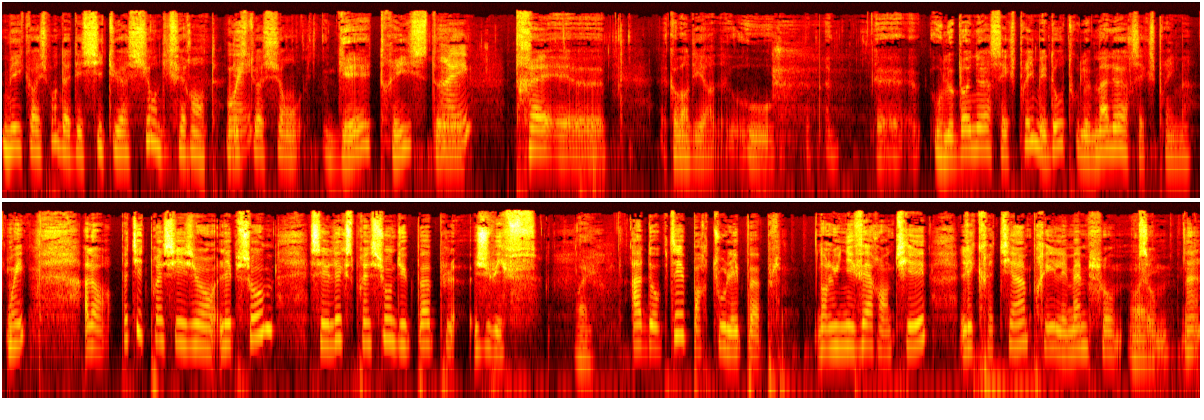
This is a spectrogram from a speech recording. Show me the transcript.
mais ils correspondent à des situations différentes. Des situations gaies, tristes, euh, très, euh, comment dire, où, euh, où le bonheur s'exprime et d'autres où le malheur s'exprime. Oui. Alors, petite précision, les psaumes, c'est l'expression du peuple juif, Oui. adoptée par tous les peuples. Dans l'univers entier, les chrétiens prient les mêmes psaumes. Ouais. psaumes, hein.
